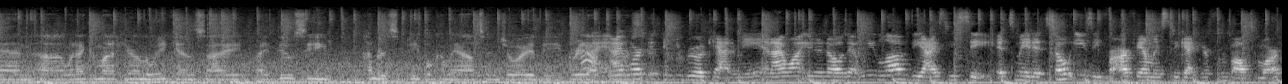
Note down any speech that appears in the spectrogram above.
and uh, when I come out here on the weekends, I, I do see hundreds of people coming out to enjoy the great Hi, outdoors. I work at the Hebrew Academy, and I want you to know that we love the ICC. It's made it so easy for our families to get here from Baltimore.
